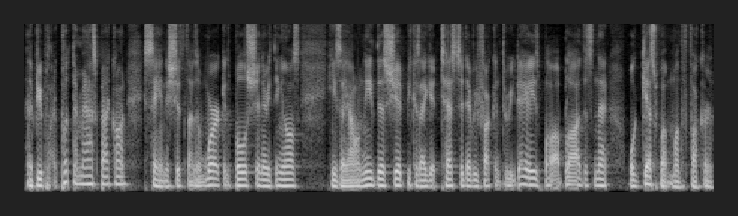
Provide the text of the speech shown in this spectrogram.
And the people are like, put their mask back on. He's saying this shit doesn't work. It's bullshit and everything else. He's like, I don't need this shit because I get tested every fucking three days, blah, blah, this and that. Well, guess what, motherfucker?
